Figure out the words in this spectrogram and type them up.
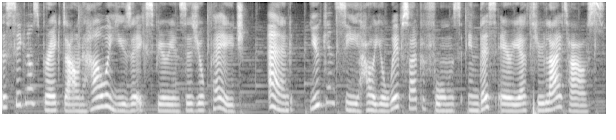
The signals break down how a user experiences your page, and you can see how your website performs in this area through Lighthouse.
